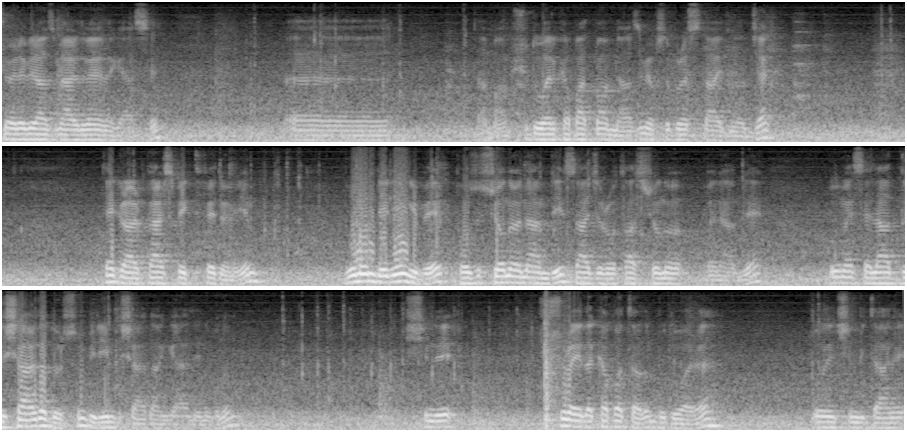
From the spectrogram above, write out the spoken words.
şöyle biraz merdivene gelsin. Tamam şu duvarı kapatmam lazım yoksa burası da aydınlanacak. Tekrar perspektife döneyim. Bunun dediğim gibi pozisyonu önemli değil, sadece rotasyonu önemli. Bu mesela dışarıda dursun, bileyim dışarıdan geldiğini bunun. Şimdi şurayı da kapatalım bu duvara. Bunun için bir tane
